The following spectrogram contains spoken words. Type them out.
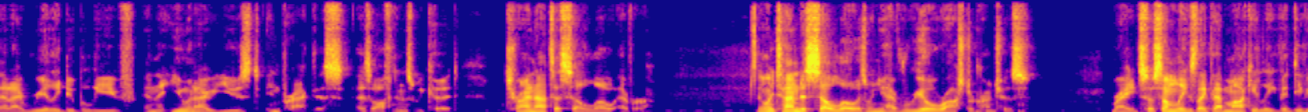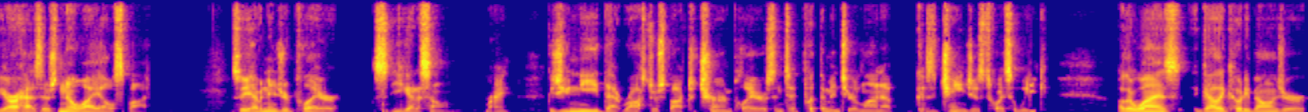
that i really do believe and that you and i used in practice as often as we could. Try not to sell low ever. The only time to sell low is when you have real roster crunches right? So some leagues like that Maki league that dvr has there's no il spot. So you have an injured player you got to sell them right? Because you need that roster spot to churn players and to put them into your lineup because it changes twice a week. Otherwise, a guy like Cody Bellinger,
